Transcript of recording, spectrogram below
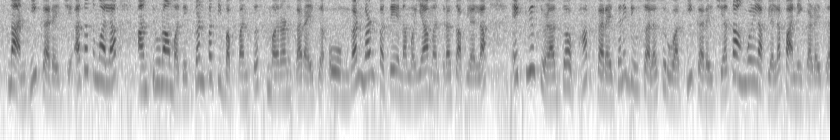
स्नानही करायचे. आता तुम्हाला अंथरुणामध्येच गणपती बाप्पांचं स्मरण करायचं. ओम गण गणपते नम या मंत्राचा आपल्याला एकवीस वेळा जप हा करायचा आणि दिवसाला सुरुवात ही करायची. आता आंघोळीला आपल्याला पाणी काढायचं.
